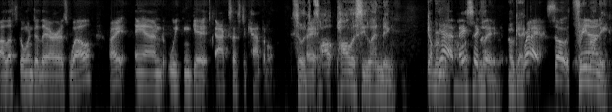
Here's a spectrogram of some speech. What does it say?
uh, let's go into there as well, right? And we can get access to capital. So it's right? po- policy lending, government. Yeah, basically. Lending. Okay. Right. So free and, money.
